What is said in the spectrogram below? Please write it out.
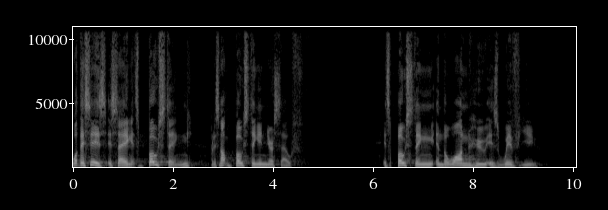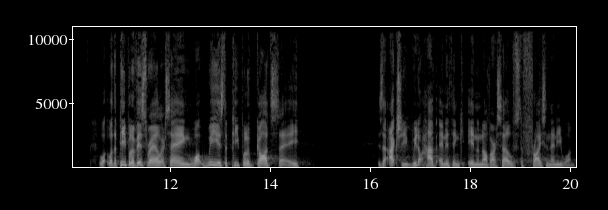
What this is, is saying it's boasting, but it's not boasting in yourself. It's boasting in the one who is with you. What, what the people of Israel are saying, what we as the people of God say, is that actually we don't have anything in and of ourselves to frighten anyone.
